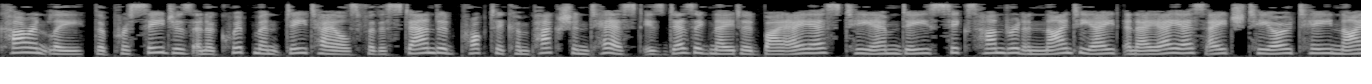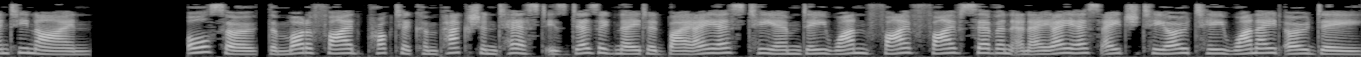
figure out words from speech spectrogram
Currently, the procedures and equipment details for the standard Proctor compaction test is designated by ASTM D698 and AASHTO T99. Also, the modified Proctor compaction test is designated by ASTM D1557 and AASHTO T180D.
